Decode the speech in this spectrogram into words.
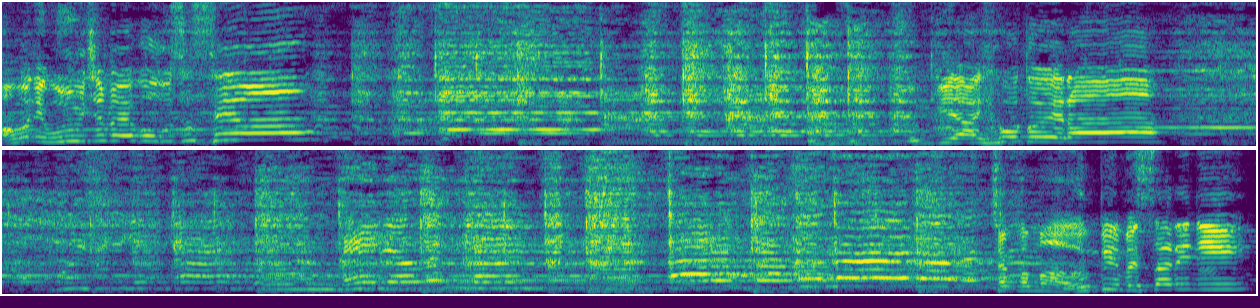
어머니 울지 말고 웃으세요. 은비야 효도해라. 잠깐만 은비 몇 살이니?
